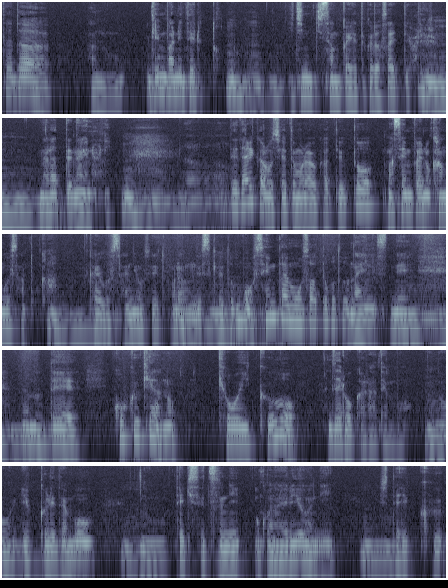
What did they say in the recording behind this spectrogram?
ただあの現場に出ると、うんうん、1日3回やってくださいって言われる、うんうん、習ってないのに、うんうん、で誰から教えてもらうかというと、まあ、先輩の看護師さんとか介護士さんに教えてもらうんですけれども、先輩も教わったことないんですね、なので口腔ケアの教育をゼロからでも、あのゆっくりでも、あの適切に行えるようにしていく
